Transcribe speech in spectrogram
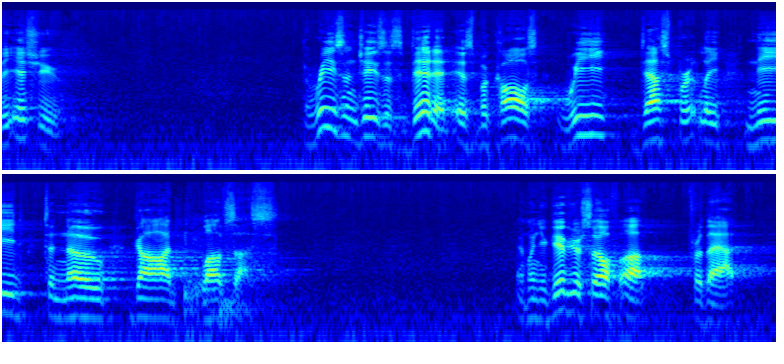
the issue. The reason Jesus did it is because we desperately need to know God loves us. And when you give yourself up for that,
